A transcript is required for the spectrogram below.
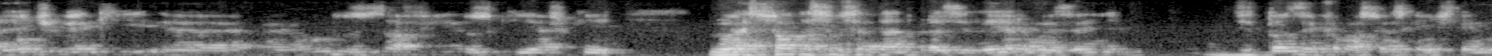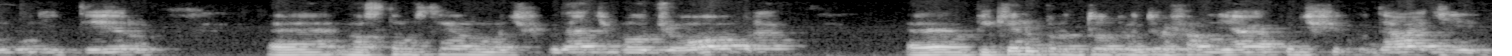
a gente vê que é, é, um dos desafios que acho que não é só da sociedade brasileira, mas ele, de todas as informações que a gente tem no mundo inteiro, é, nós estamos tendo uma dificuldade de mão de obra, é, o pequeno produtor, produtor familiar com dificuldade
